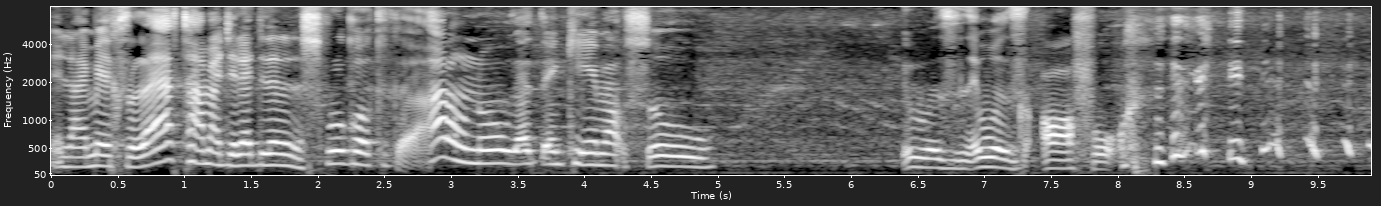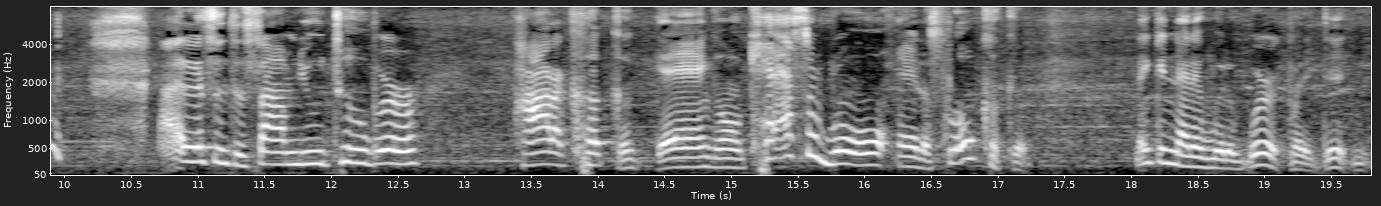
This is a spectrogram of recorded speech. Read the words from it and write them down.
and I mix. The last time I did, I did it in a slow cooker. I don't know. That thing came out so. It was. It was awful. I listened to some YouTuber how to cook a gang on casserole and a slow cooker, thinking that it would have worked, but it didn't.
